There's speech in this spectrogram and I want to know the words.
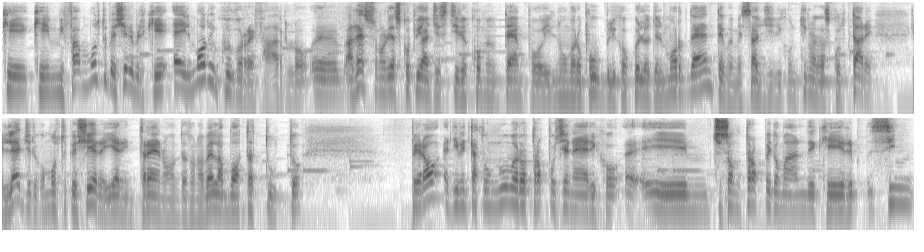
che, che, mi fa molto piacere perché è il modo in cui vorrei farlo. Eh, adesso non riesco più a gestire come un tempo il numero pubblico, quello del mordente, quei messaggi li continuo ad ascoltare e leggere con molto piacere. Ieri in treno ho dato una bella botta a tutto. Però è diventato un numero troppo generico eh, e ci sono troppe domande che si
